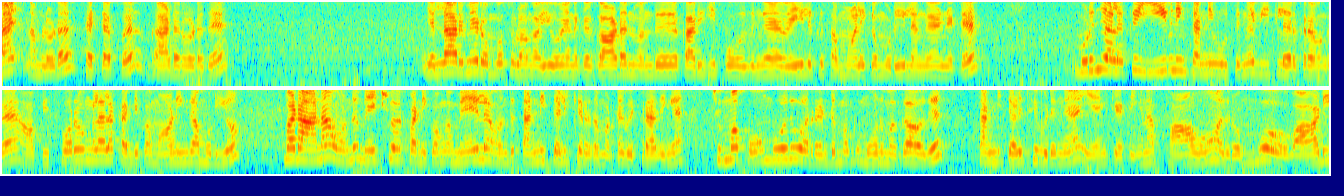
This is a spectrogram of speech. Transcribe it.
தான் நம்மளோட செட்டப்பு கார்டனோடது எல்லாருமே ரொம்ப சொல்லுவாங்க ஐயோ எனக்கு கார்டன் வந்து கருகி போகுதுங்க வெயிலுக்கு சமாளிக்க முடியலங்கன்னுட்டு. முடிஞ்ச அளவுக்கு ஈவினிங் தண்ணி ஊற்றுங்க வீட்டில் இருக்கிறவங்க. ஆஃபீஸ் போகிறவங்களால கண்டிப்பாக மார்னிங் தான் முடியும். பட் ஆனால் ஒன்று மேக் ஷுவர் பண்ணிக்கோங்க மேலே வந்து தண்ணி தெளிக்கிறத மட்டும் விட்டுறாதீங்க. சும்மா போகும்போது ஒரு ரெண்டு மக்கு மூணு மக்காவது தண்ணி தெளித்து விடுங்க. ஏன்னு கேட்டிங்கன்னா பாவம் அது ரொம்ப வாடி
